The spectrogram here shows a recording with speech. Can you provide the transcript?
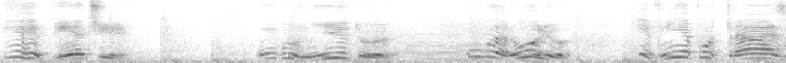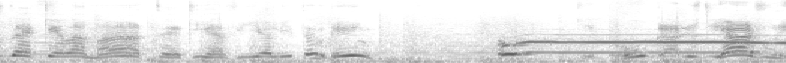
De repente, um grunhido, um barulho que vinha por trás daquela mata que havia ali também. Quebrou galhos de árvore.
